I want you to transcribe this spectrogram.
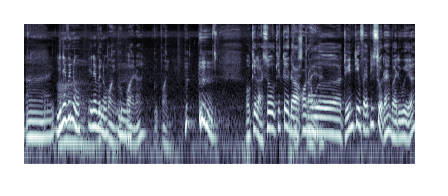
uh, You never know You never good know Point, good Hmm. point, ah. Good point. okay lah, so kita dah Let's on try, our 20th episode eh, by the way ah.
